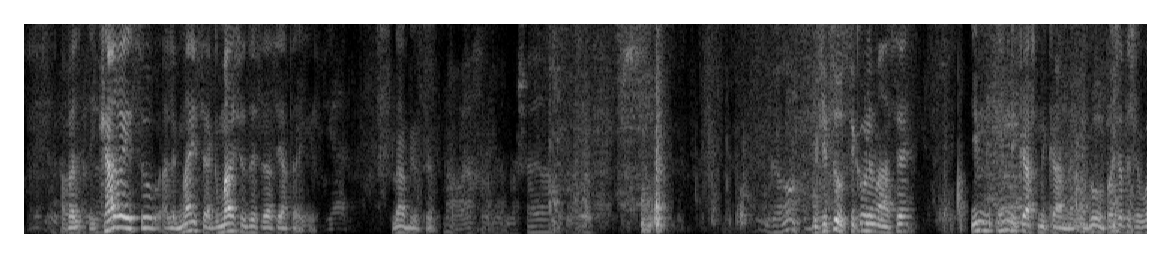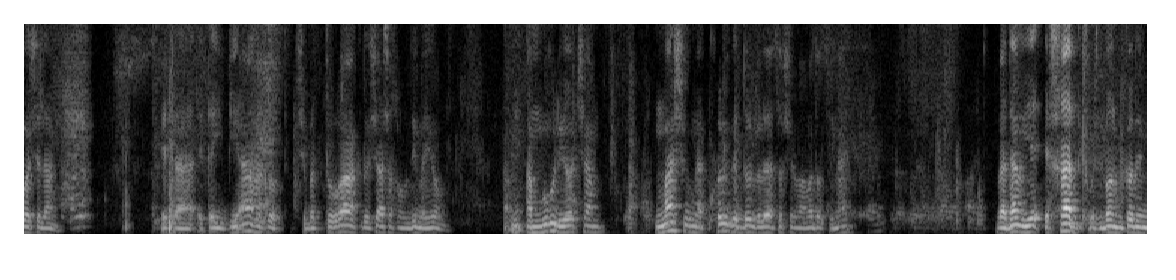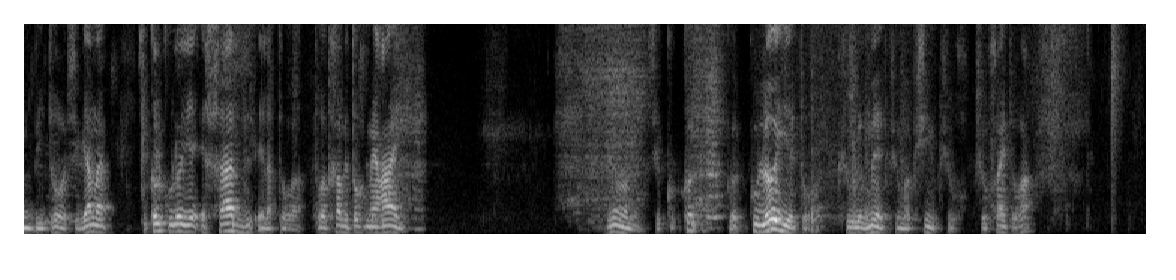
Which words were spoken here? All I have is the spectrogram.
אבל עיקר האיסור, הלמייסה, הגמר של זה, שזה עשיית העגל. נפלא ביותר. בקיצור, סיכום למעשה, אם, אם ניקח מכאן, מהדיבור בפרשת השבוע שלנו, את, ה, את הידיעה הזאת שבתורה הקדושה שאנחנו לומדים היום, אמ- אמור להיות שם משהו מהכל גדול ולא יאסוף של מעמד הר סיני, ואדם יהיה אחד, כמו שדיברנו מקודם ביתרו, שגם, שכל כולו יהיה אחד אל התורה, תורתך בתוך מעי. שכולו יהיה תורה, כשהוא לומד, כשהוא מקשיב, כשהוא, כשהוא חי תורה,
